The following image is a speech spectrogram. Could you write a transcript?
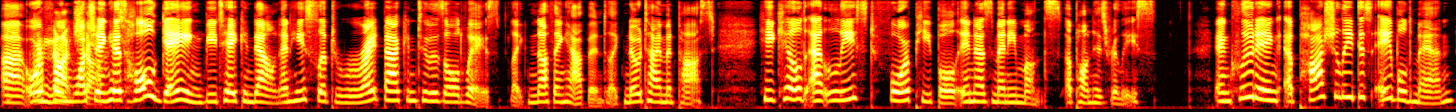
uh, or I'm from watching shocked. his whole gang be taken down, and he slipped right back into his old ways. Like nothing happened, like no time had passed. He killed at least four people in as many months upon his release, including a partially disabled man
